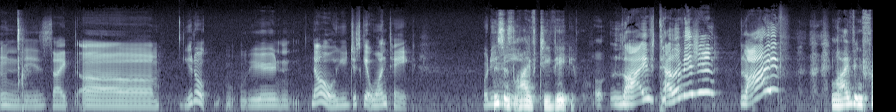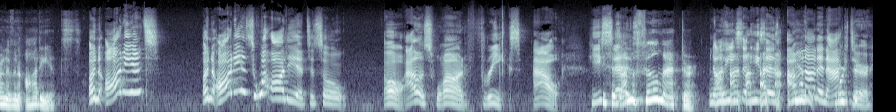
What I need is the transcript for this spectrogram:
And he's like, um, you don't, you, no, you just get one take. What do you This is live TV, Live television? Live? live in front of an audience. An audience? An audience? What audience? And so, oh, Alan Swan freaks out. He, He says, "I'm a film actor." no, he I- said, he I- says, I- I'm haven't an actor.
